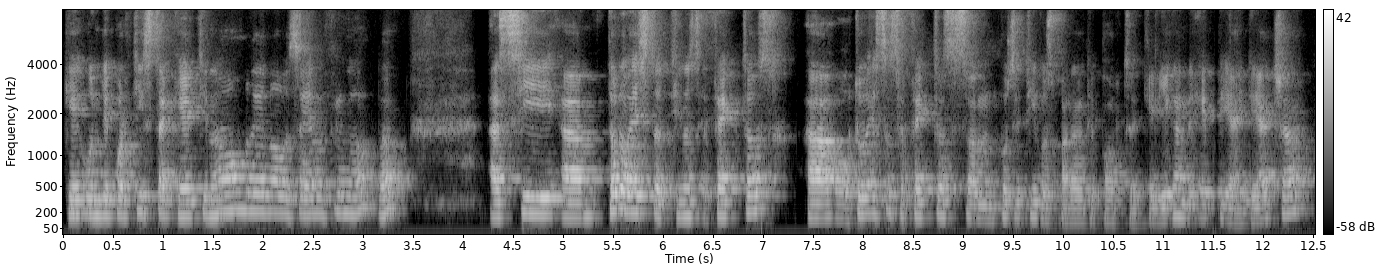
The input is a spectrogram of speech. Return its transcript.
que un deportista que tiene, hombre, no lo sé, ¿no? Así, um, todo esto tiene efectos, uh, o todos estos efectos son positivos para el deporte, que llegan de EPA y DHA,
